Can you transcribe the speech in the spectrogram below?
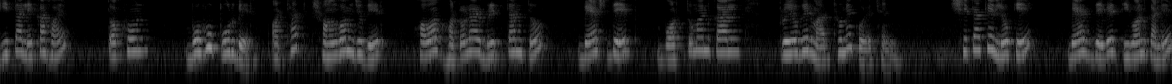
গীতা লেখা হয়, তখন বহু পূর্বের, অর্থাৎ সঙ্গম যুগের হওয়া ঘটনার বৃত্তান্ত ব্যাসদেব বর্তমানকাল প্রয়োগের মাধ্যমে করেছেন। সেটাকে লোকে ব্যাসদেবের জীবনকালে,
